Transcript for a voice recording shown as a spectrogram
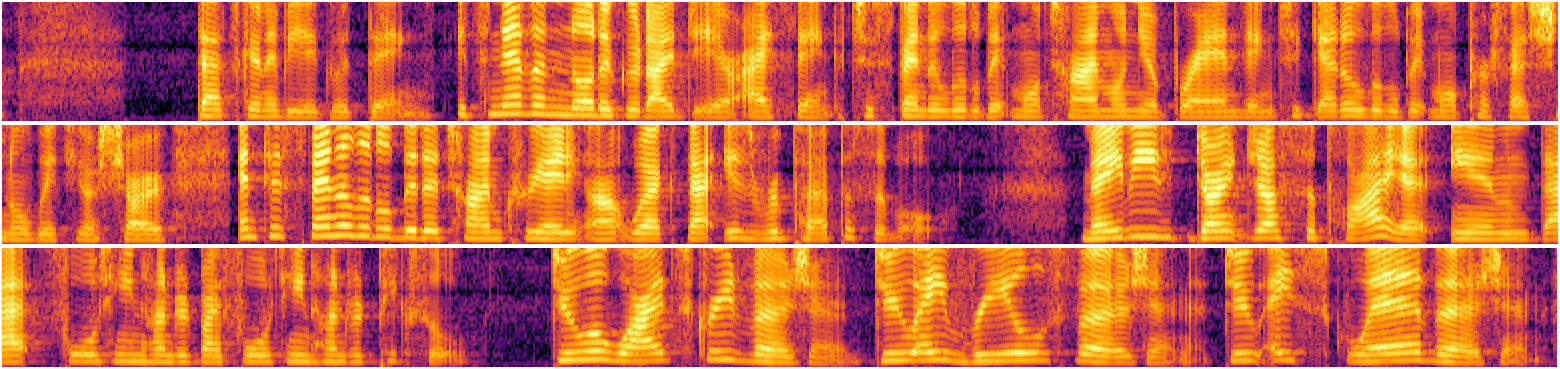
that's going to be a good thing. It's never not a good idea, I think, to spend a little bit more time on your branding, to get a little bit more professional with your show, and to spend a little bit of time creating artwork that is repurposable. Maybe don't just supply it in that 1400 by 1400 pixel do a widescreen version, do a Reels version, do a square version.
